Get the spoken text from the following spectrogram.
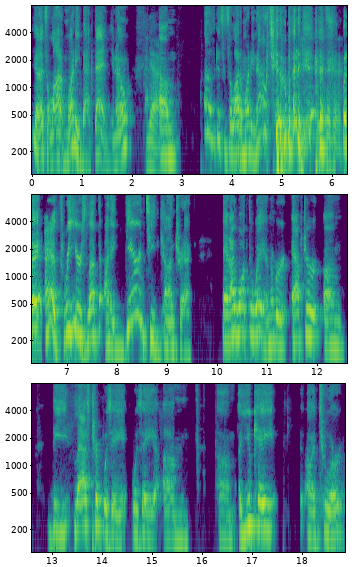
You know, that's a lot of money back then. You know, Yeah. um, I guess it's a lot of money now too. But but I, I had three years left on a guaranteed contract, and I walked away. I remember after um, the last trip was a was a um, um, a UK uh, tour,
